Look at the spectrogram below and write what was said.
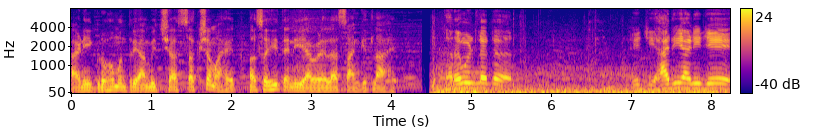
आणि गृहमंत्री अमित शहा सक्षम आहेत असंही त्यांनी यावेळेला सांगितलं आहे. खरं म्हटलं तर जे जिहादी आणि जे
